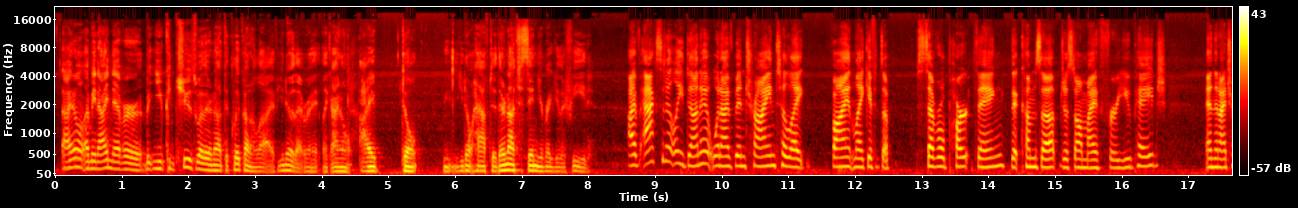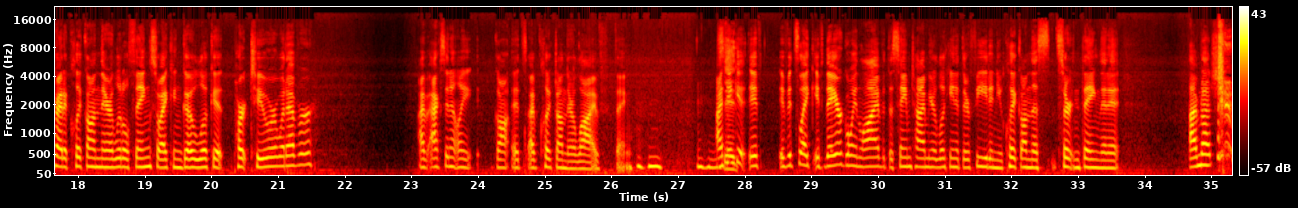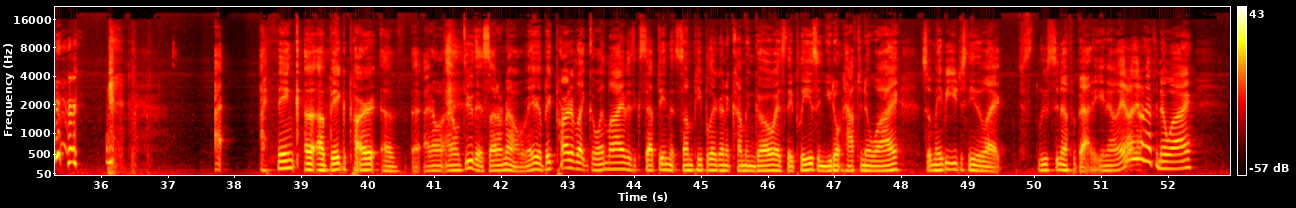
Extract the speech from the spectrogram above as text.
I don't. I mean, I never. But you can choose whether or not to click on a live. You know that, right? Like, I don't. I don't. You don't have to. They're not just in your regular feed. I've accidentally done it when I've been trying to like find like if it's a several part thing that comes up just on my for you page and then I try to click on their little thing so I can go look at part 2 or whatever. I've accidentally gone it's I've clicked on their live thing. Mm-hmm. Mm-hmm. I think it, if if it's like if they are going live at the same time you're looking at their feed and you click on this certain thing then it I'm not sure. I, think a, a big part of I don't I don't do this. I don't know. But maybe a big part of like going live is accepting that some people are going to come and go as they please, and you don't have to know why. So maybe you just need to like just loosen up about it. You know, they don't they don't have to know why.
